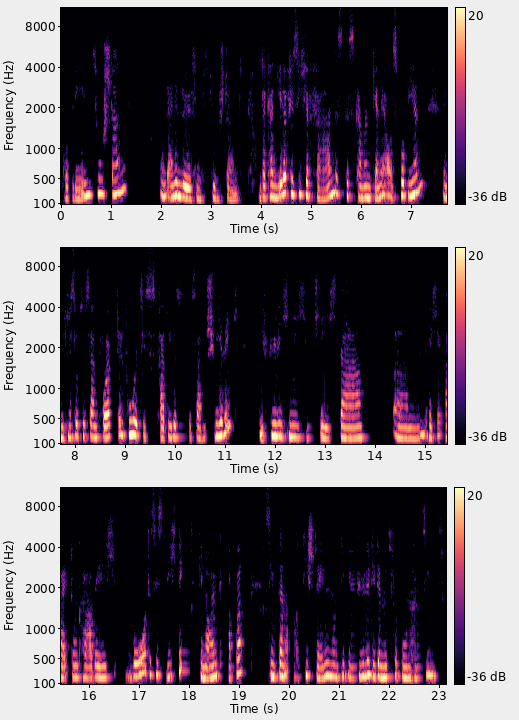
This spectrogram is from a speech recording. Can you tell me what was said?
Problemzustand und einem Lösungszustand. Und da kann jeder für sich erfahren, dass das kann man gerne ausprobieren. Wenn ich mir sozusagen vorstelle, puh, jetzt ist es gerade wieder sozusagen schwierig. Wie fühle ich mich? Wie stehe ich da? Ähm, welche Haltung habe ich? Wo? Das ist wichtig. Genau im Körper sind dann auch die Stellen und die Gefühle, die damit verbunden sind.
